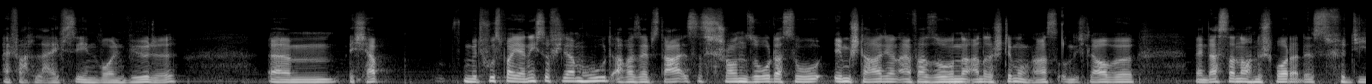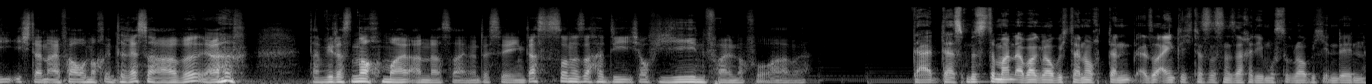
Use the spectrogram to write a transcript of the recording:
einfach live sehen wollen würde. Ähm, ich habe mit Fußball ja nicht so viel am Hut, aber selbst da ist es schon so, dass du im Stadion einfach so eine andere Stimmung hast. Und ich glaube, wenn das dann noch eine Sportart ist, für die ich dann einfach auch noch Interesse habe, ja, dann wird das nochmal anders sein. Und deswegen, das ist so eine Sache, die ich auf jeden Fall noch vorhabe. Da, das müsste man aber, glaube ich, dann noch, dann, also eigentlich, das ist eine Sache, die musst du, glaube ich, in den,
